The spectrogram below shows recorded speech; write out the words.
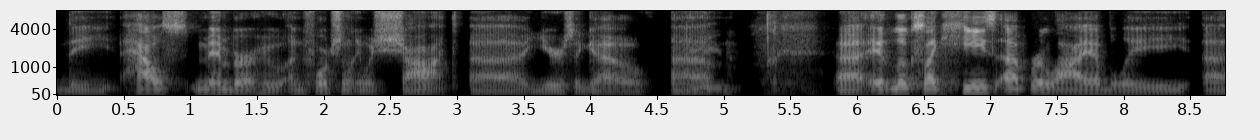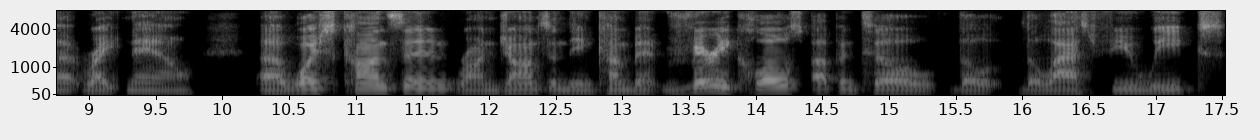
the House member who unfortunately was shot uh, years ago. Um, uh, it looks like he's up reliably uh, right now. Uh, Wisconsin, Ron Johnson, the incumbent, very close up until the the last few weeks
